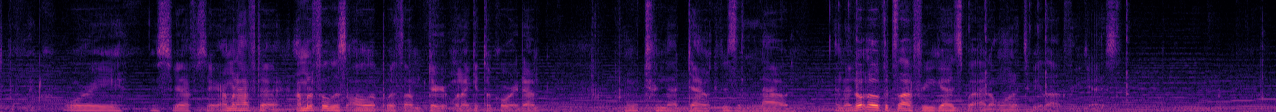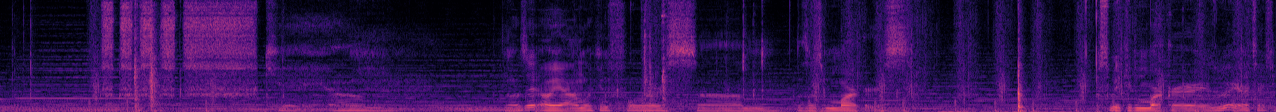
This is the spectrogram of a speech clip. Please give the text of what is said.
Take my quarry. This is gonna have to stay. I'm gonna have to. I'm gonna fill this all up with um dirt when I get the quarry done. I'm gonna turn that down because this is loud, and I don't know if it's loud for you guys, but I don't want it to be loud for you guys. Okay. Um. What was it? Oh yeah, I'm looking for some those markers. So we can mark our areas. Ooh, yeah, text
